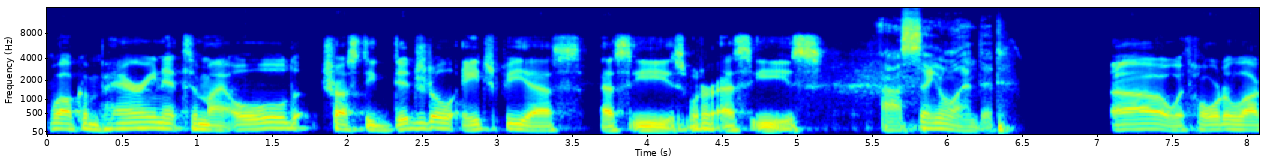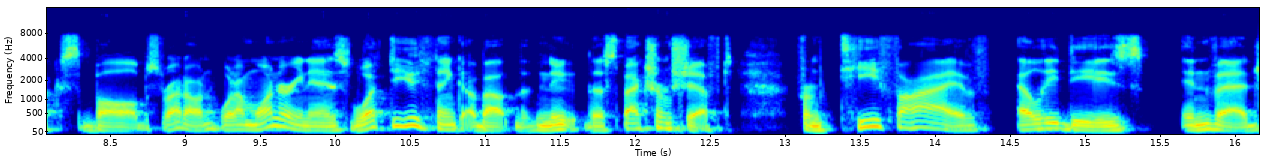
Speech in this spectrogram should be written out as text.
while comparing it to my old trusty digital HPS SEs. What are SEs? Uh, single ended. Oh, with Hortilux bulbs. Right on. What I'm wondering is, what do you think about the new the spectrum shift from T5 LEDs in veg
